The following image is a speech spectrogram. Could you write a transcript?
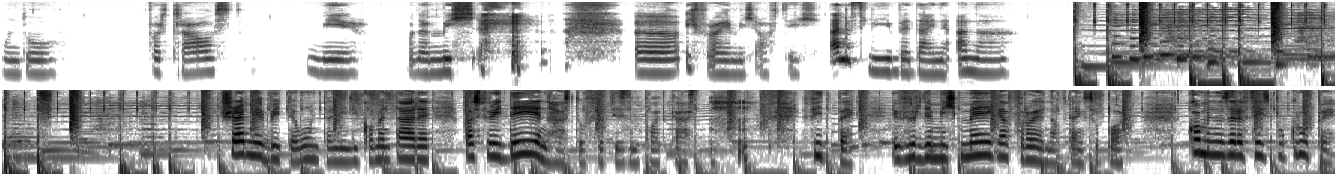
und du vertraust mir oder mich. Äh, ich freue mich auf dich. Alles Liebe, deine Anna. Schreib mir bitte unten in die Kommentare, was für Ideen hast du für diesen Podcast. Feedback. Ich würde mich mega freuen auf deinen Support. Komm in unsere Facebook-Gruppe.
